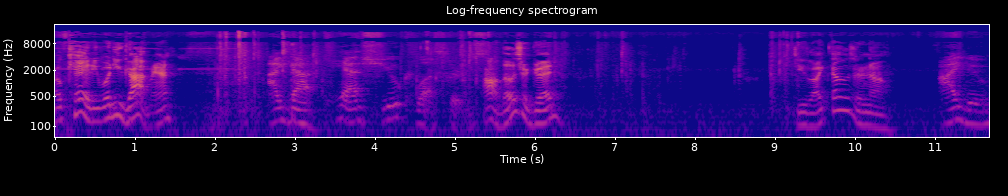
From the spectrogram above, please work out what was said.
Okay, Eddie, what do you got, man? I got cashew clusters. Oh, those are good. Do you like those or no? I do.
